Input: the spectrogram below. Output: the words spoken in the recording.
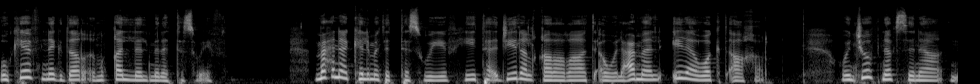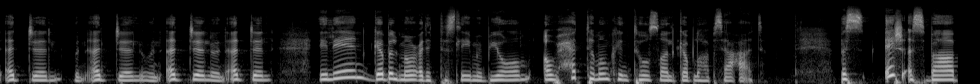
وكيف نقدر نقلل من التسويف معنى كلمة التسويف هي تأجيل القرارات أو العمل إلى وقت آخر ونشوف نفسنا نأجل ونأجل ونأجل ونأجل إلين قبل موعد التسليم بيوم أو حتى ممكن توصل قبلها بساعات بس إيش أسباب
